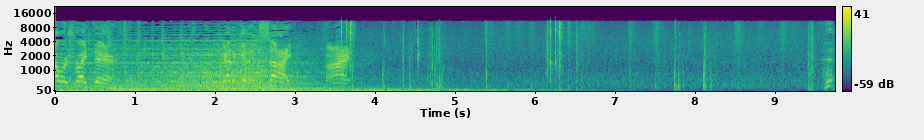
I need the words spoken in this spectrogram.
Tower's right there. You gotta get inside. All right.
